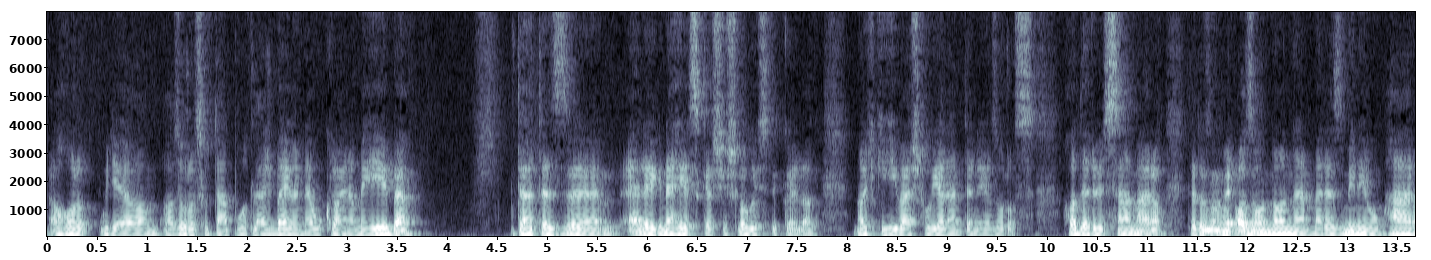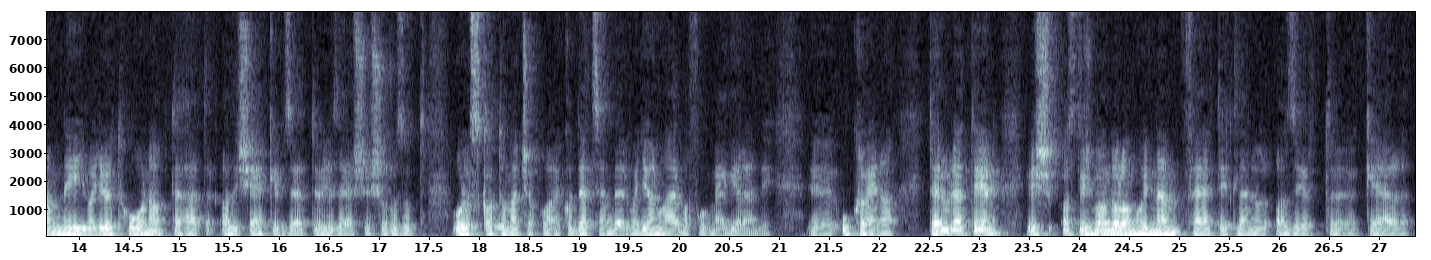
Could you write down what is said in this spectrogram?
ahol ugye az orosz utánpótlás bejönne Ukrajna mélyébe, tehát ez elég nehézkes és logisztikailag nagy kihívást fog jelenteni az orosz haderő számára. Tehát azt gondolom, hogy azonnal nem, mert ez minimum 3, 4 vagy 5 hónap, tehát az is elképzelhető, hogy az első sorozott orosz katona csak valamikor december vagy januárban fog megjelenni Ukrajna területén, és azt is gondolom, hogy nem feltétlenül azért kell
